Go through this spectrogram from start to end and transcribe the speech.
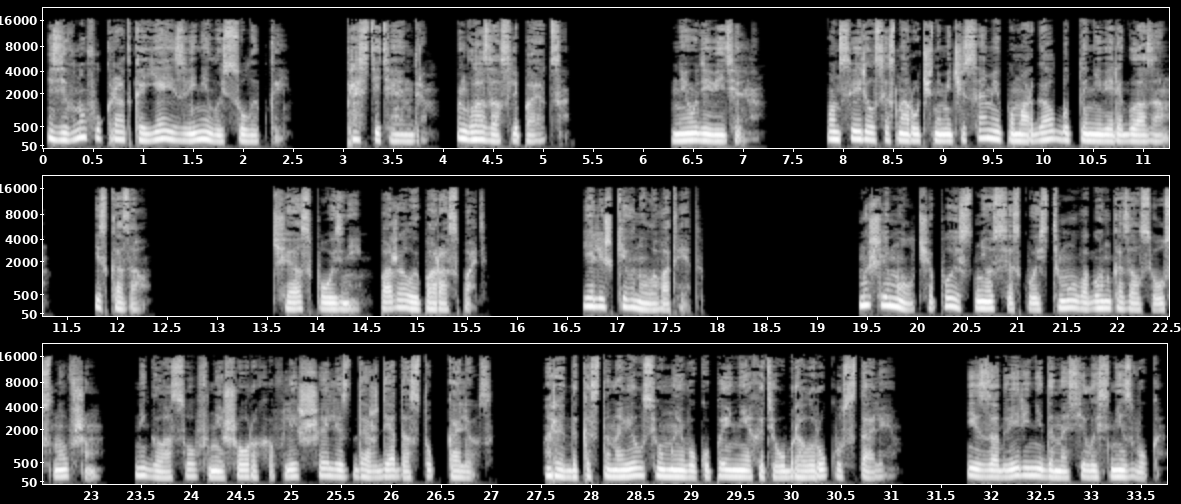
Зевнув украдкой, я извинилась с улыбкой. «Простите, Эндрю, Глаза слепаются. Неудивительно. Он сверился с наручными часами, поморгал, будто не веря глазам, и сказал. «Час поздний, пожалуй, пора спать». Я лишь кивнула в ответ. Мы шли молча, поезд несся сквозь тьму, вагон казался уснувшим. Ни голосов, ни шорохов, лишь шелест дождя до стук колес. Реддок остановился у моего купе, нехотя убрал руку с талии. Из-за двери не доносилось ни звука.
